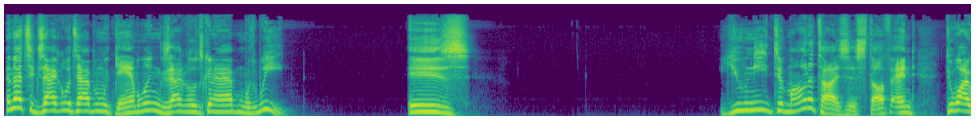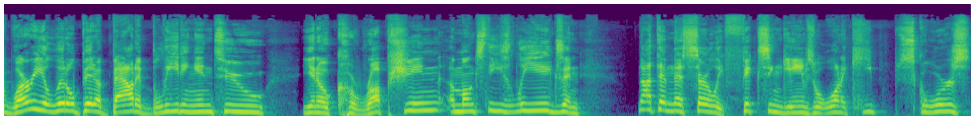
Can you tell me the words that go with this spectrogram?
And that's exactly what's happened with gambling, exactly what's going to happen with weed. Is you need to monetize this stuff. And Do I worry a little bit about it bleeding into, you know, corruption amongst these leagues and not them necessarily fixing games, but want to keep scores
